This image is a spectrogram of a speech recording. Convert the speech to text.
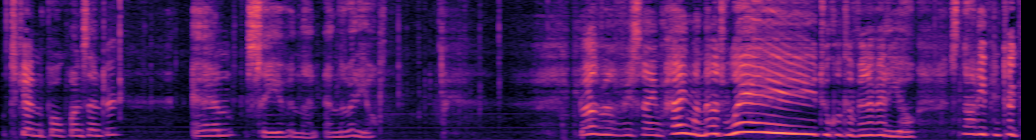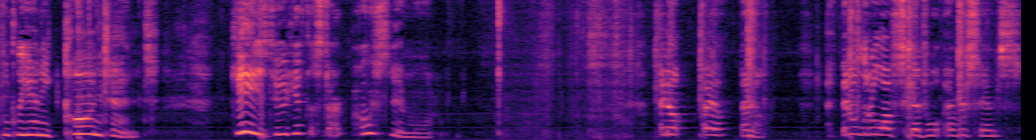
let's get in the Pokemon Center and save and then end the video. You guys must be saying, Penguin, that's way too quick of a video. It's not even technically any content. Geez, dude, you have to start posting more. I know, I know, I know. I've been a little off schedule ever since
